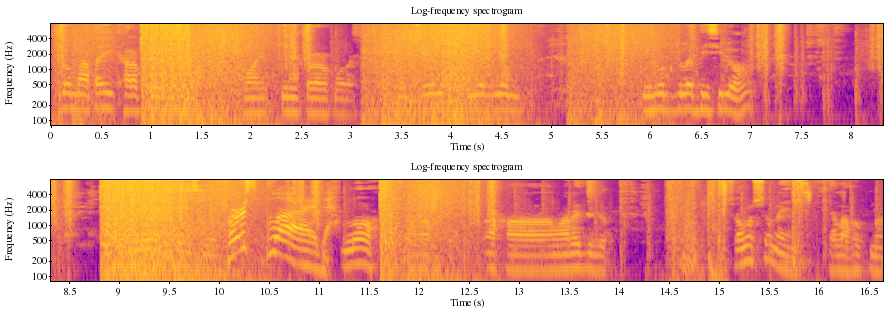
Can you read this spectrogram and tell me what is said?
পুরো মাথাই খারাপ হয়ে দিয়েছে আমার কিল করার পরে। যে ইয়েগুলো রিমোটগুলো দিছিল। First blood. ল আহা আমারে দিল। সমস্যা নেই খেলা হোক না।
